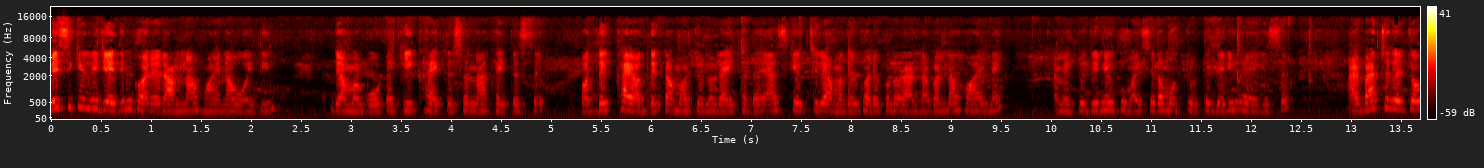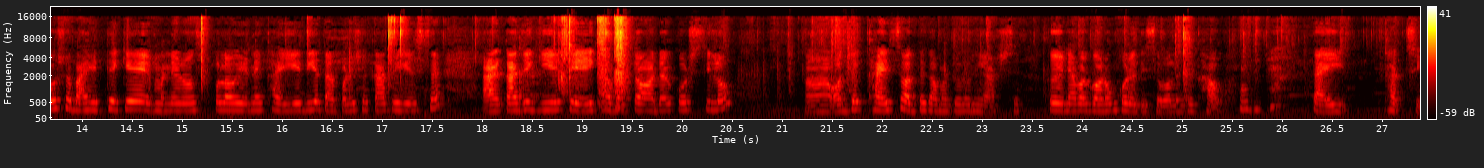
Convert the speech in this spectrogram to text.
বেসিক্যালি যেদিন ঘরে রান্না হয় না ওই দিন যে আমার বউটা কি খাইতেছে না খাইতেছে। অর্ধেক খায়, অর্ধেক আমার জন্য রাইখা দেয়। আজকে অ্যাকচুয়ালি আমাদের ঘরে কোনো রান্না বান্না হয় নাই। আমি একটু দিনে ঘুমাইছিলাম, উঠতে উঠতে দেরি হয়ে গেছে। আর বাচ্চাদেরকে অবশ্য বাহির থেকে মানে রোজ পোলাও এনে খাইয়ে দিয়ে তারপরে সে কাজে গেছে। আর কাজে গিয়ে সে এই খাবারটা অর্ডার করছিল। অর্ধেক খাইছে, অর্ধেক আমার জন্য নিয়ে আসছে। তো এনে আবার গরম করে দিছে, বলে যে খাও। তাই খাচ্ছি।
